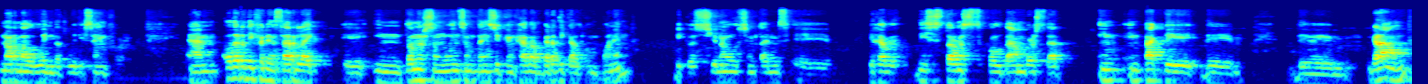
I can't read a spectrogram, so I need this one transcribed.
normal wind that we design for. And other differences are like uh, in thunderstorm wind, sometimes you can have a vertical component because you know sometimes uh, you have these storms called downbursts that in, impact the, the, the ground,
